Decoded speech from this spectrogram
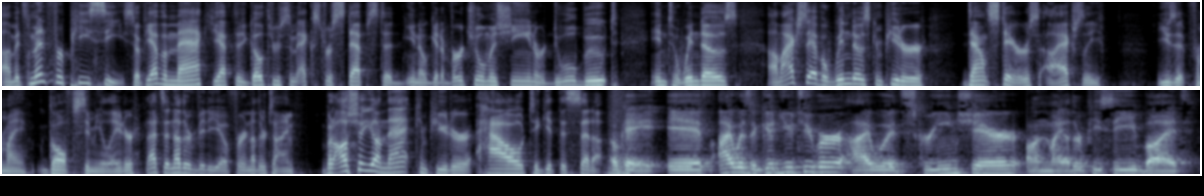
Um, it's meant for PC. So if you have a Mac, you have to go through some extra steps to, you know, get a virtual machine or dual boot into Windows. Um, I actually have a Windows computer downstairs. I actually use it for my golf simulator. That's another video for another time. But I'll show you on that computer how to get this set up. Okay, if I was a good YouTuber, I would screen share on my other PC, but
